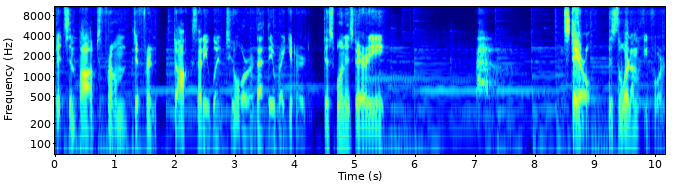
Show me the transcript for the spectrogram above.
bits and bobs from different docks that he went to or that they regulared. This one is very sterile is the word I'm looking for.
